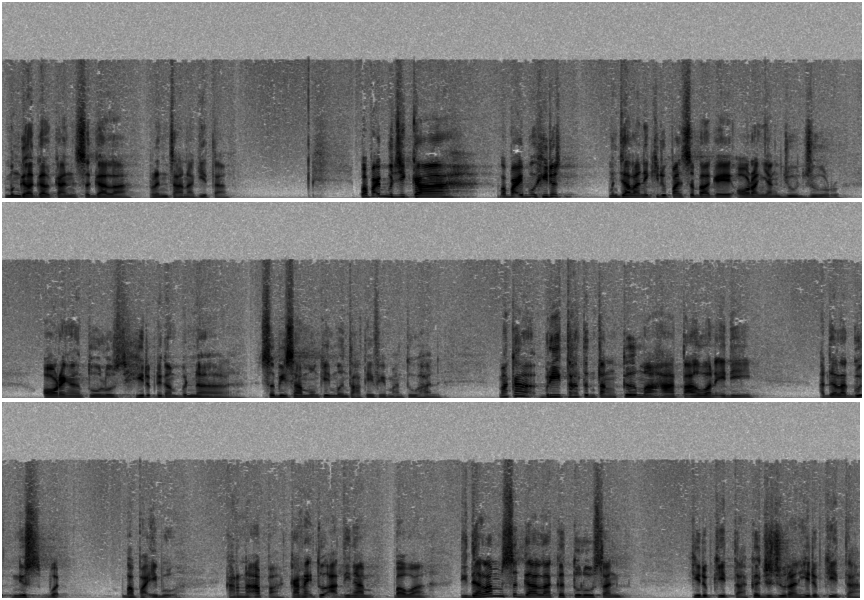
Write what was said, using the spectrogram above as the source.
menggagalkan segala rencana kita. Bapak Ibu jika Bapak Ibu hidup menjalani kehidupan sebagai orang yang jujur, orang yang tulus, hidup dengan benar, sebisa mungkin mentaati firman Tuhan. Maka berita tentang kemahatahuan ini adalah good news buat Bapak Ibu. Karena apa? Karena itu artinya bahwa di dalam segala ketulusan hidup kita, kejujuran hidup kita,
